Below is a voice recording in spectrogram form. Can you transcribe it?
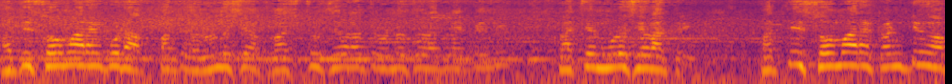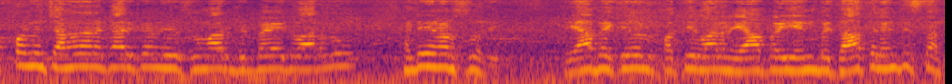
ప్రతి సోమవారం కూడా ప్రతి రెండు ఫస్ట్ శివరాత్రి రెండో శివరాత్రి అయిపోయింది. ప్రతి మూడో శివరాత్రి. ప్రతి సోమవారం కంటిన్యూ అప్పటి నుంచి అన్నదాన కార్యక్రమం సుమారు డెబ్బై ఐదు వారాలు కంటిన్యూ నడుస్తుంది. యాభై కిలోలు ప్రతి వారం యాభై ఎనభై దాతలు ఎంత ఇస్తాంట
